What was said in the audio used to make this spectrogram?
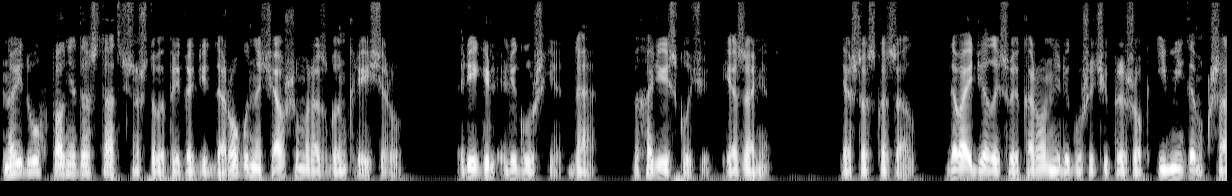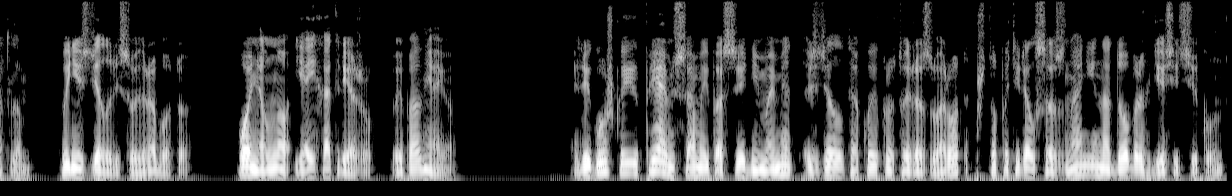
но и двух вполне достаточно, чтобы преградить дорогу начавшему разгон крейсеру. «Ригель, лягушки, да. Выходи из кучи, я занят». «Я что сказал? Давай делай свой коронный лягушечий прыжок и мигом к шаттлам. Вы не сделали свою работу». «Понял, но я их отрежу. Выполняю». Лягушка и прям в самый последний момент сделал такой крутой разворот, что потерял сознание на добрых 10 секунд.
